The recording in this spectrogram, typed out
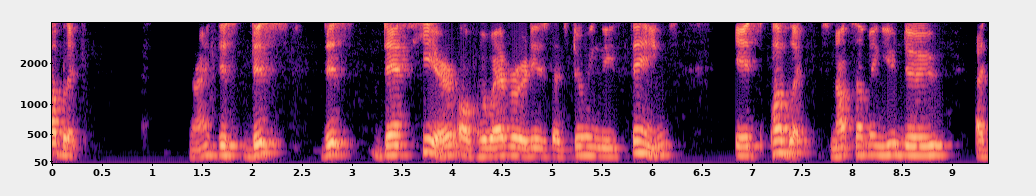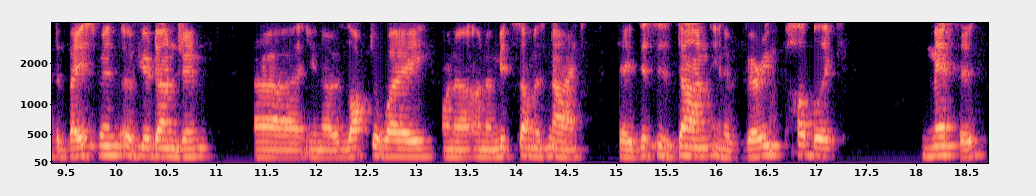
public, right? This this this death here of whoever it is that's doing these things, it's public. It's not something you do at the basement of your dungeon, uh, you know, locked away on a, on a midsummer's night. Okay, this is done in a very public method,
